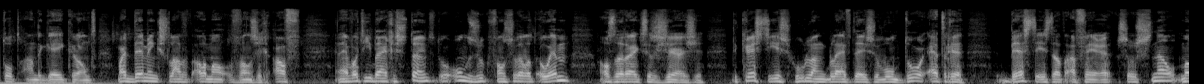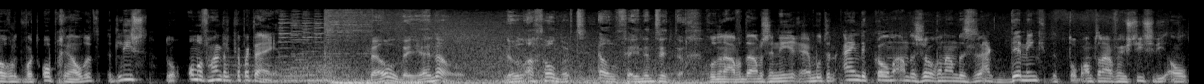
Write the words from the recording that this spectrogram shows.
tot aan de G-krant. Maar Demming slaat het allemaal van zich af. En hij wordt hierbij gesteund door onderzoek van zowel het OM als de Rijksrecherche. De kwestie is hoe lang blijft deze wond dooretteren. Het beste is dat de affaire zo snel mogelijk wordt opgehelderd. Het liefst door onafhankelijke partijen. Bel WNL 0800 1121. Goedenavond, dames en heren. Er moet een einde komen aan de zogenaamde zaak Demming. De topambtenaar van Justitie die al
